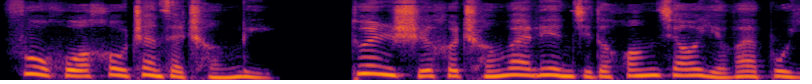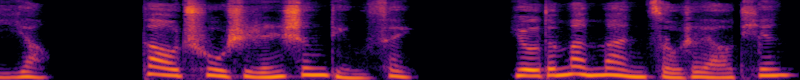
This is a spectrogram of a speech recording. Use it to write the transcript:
复活后站在城里，顿时和城外练级的荒郊野外不一样，到处是人声鼎沸，有的慢慢走着聊天，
